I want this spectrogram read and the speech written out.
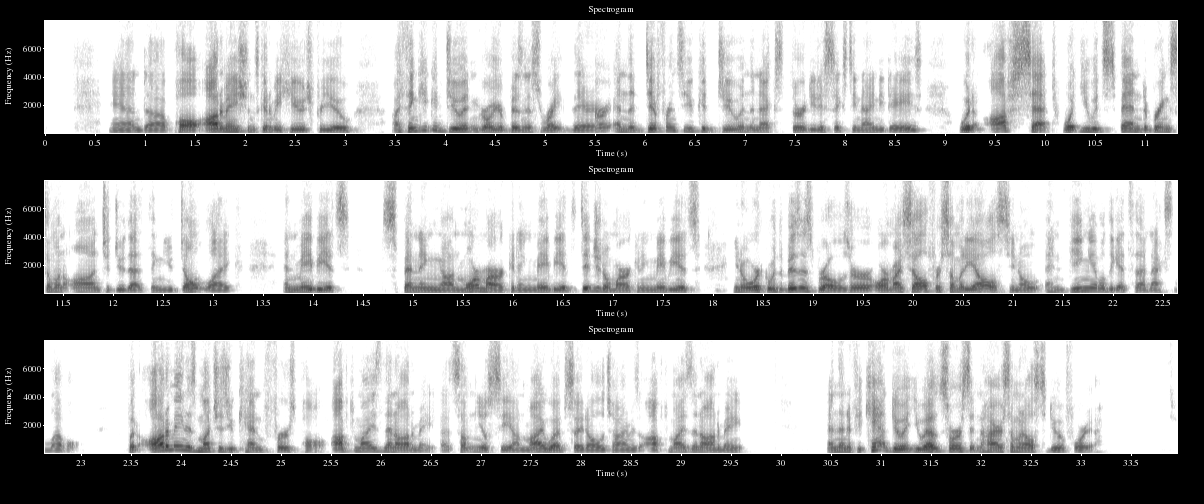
And uh, Paul, automation is going to be huge for you. I think you could do it and grow your business right there. And the difference you could do in the next 30 to 60, 90 days would offset what you would spend to bring someone on to do that thing you don't like. And maybe it's spending on more marketing, maybe it's digital marketing, maybe it's, you know, working with the business bros or or myself or somebody else, you know, and being able to get to that next level. But automate as much as you can first, Paul. Optimize, then automate. That's something you'll see on my website all the time is optimize and automate. And then if you can't do it, you outsource it and hire someone else to do it for you.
